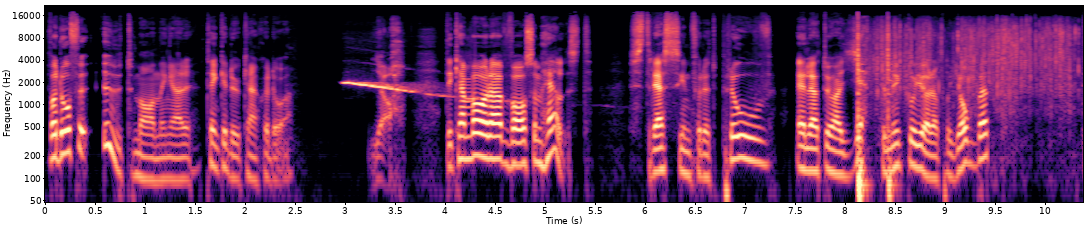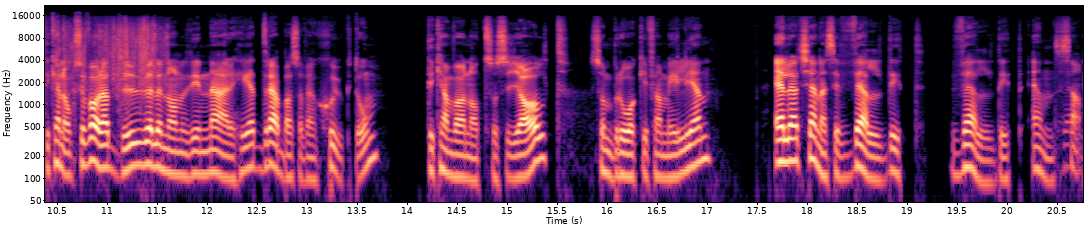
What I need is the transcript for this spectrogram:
Vad då för utmaningar, tänker du kanske då? Ja, det kan vara vad som helst. Stress inför ett prov, eller att du har jättemycket att göra på jobbet. Det kan också vara att du eller någon i din närhet drabbas av en sjukdom. Det kan vara något socialt, som bråk i familjen. Eller att känna sig väldigt, väldigt ensam.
